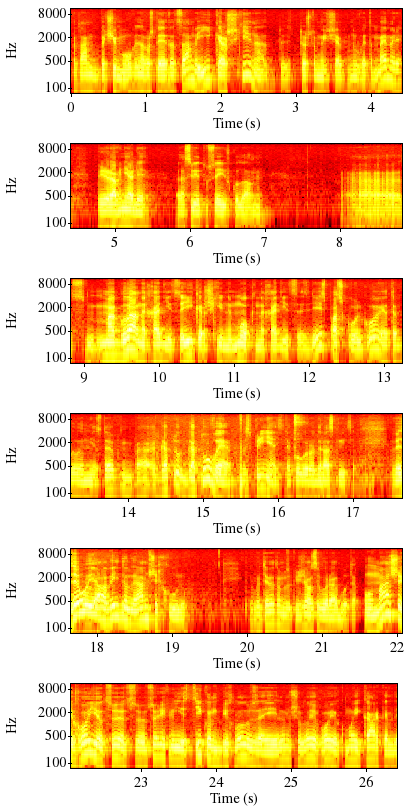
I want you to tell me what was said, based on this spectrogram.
Потому, почему? Потому что этот самый икер шхина, то, то что мы сейчас ну, в этом меморе приравняли э, свету сейв кулалмин – Э, могла находиться, и Кершхины мог находиться здесь, поскольку это было место готовое воспринять такого рода раскрытие. Везеоя авейдал амши хулю. И вот в этом заключалась его работа. У Маши гойо цорих ли есть тикон бихлолу за эйлем, шилой гойо к мой каркель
